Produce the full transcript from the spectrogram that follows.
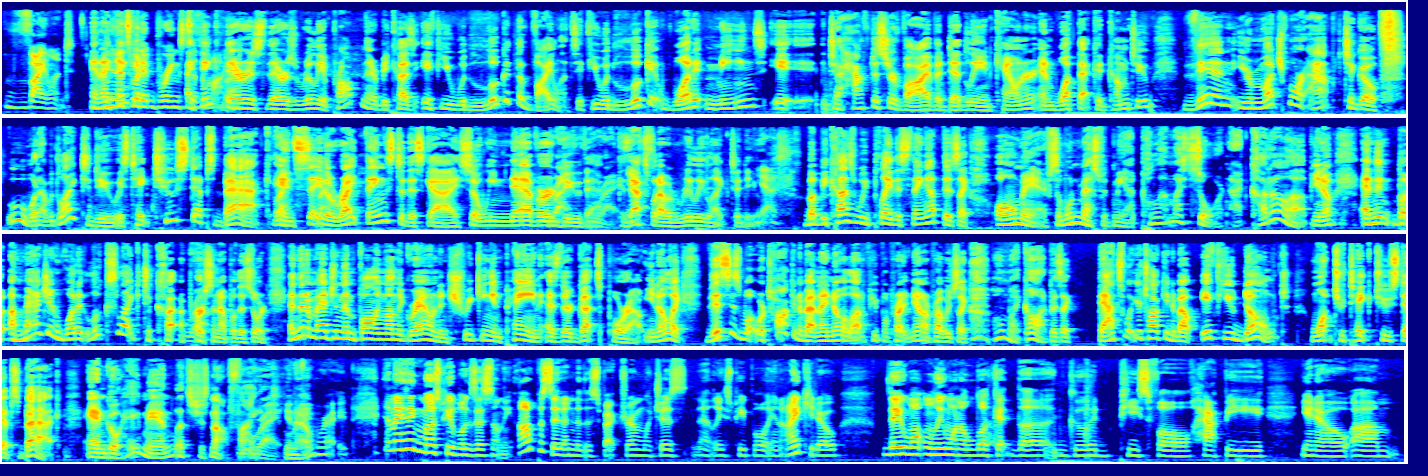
violent And i I, mean think that's what it, brings to I the think mind there is there's really a problem there because if you would look at the violence, if you would look at what it means i to have to survive a deadly encounter and what that could come to, then you're much more apt to go, "Ooh, what I would like to do is take two steps back and say the right things to this guy, so we never Right, do that." right. Because that's what I would really like to do. Yes. But because we play this thing up, that's like, oh man, if someone messed with me, I'd pull out my sword and I'd cut them up, you know? And then, but imagine what it looks like to cut a person up with a sword. And then imagine them falling on the ground and shrieking in pain as their guts pour out, you know? Like, this is what we're talking about. And I know a lot of people right now are probably just like, oh my God. But it's like, that's what you're talking about if you don't want to take two steps back and go, hey man, let's just not fight, Right, you know? Right. And I think most people exist on the opposite end of the spectrum, which is at least people in Aikido. They want, only want to look at the good, peaceful, happy, you know, um,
